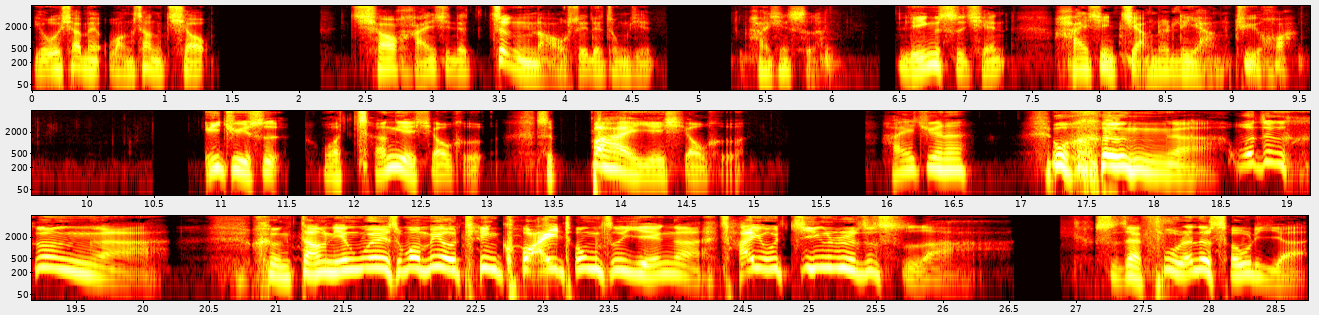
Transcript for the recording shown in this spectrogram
由下面往上敲，敲韩信的正脑髓的中间。韩信死了。临死前，韩信讲了两句话：一句是“我成也萧何，是败也萧何”，还一句呢：“我恨啊，我真恨啊，恨当年为什么没有听蒯通之言啊，才有今日之死啊。”死在妇人的手里呀！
